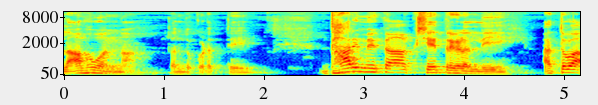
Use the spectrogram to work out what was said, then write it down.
ಲಾಭವನ್ನು ತಂದುಕೊಡುತ್ತೆ. ಧಾರ್ಮಿಕ ಕ್ಷೇತ್ರಗಳಲ್ಲಿ ಅಥವಾ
